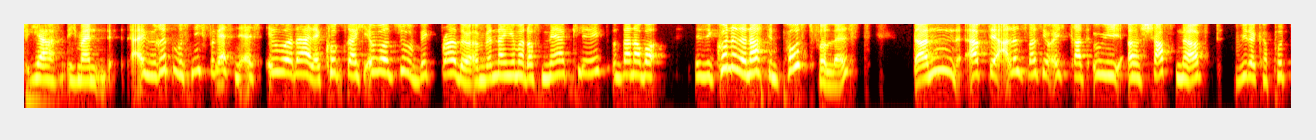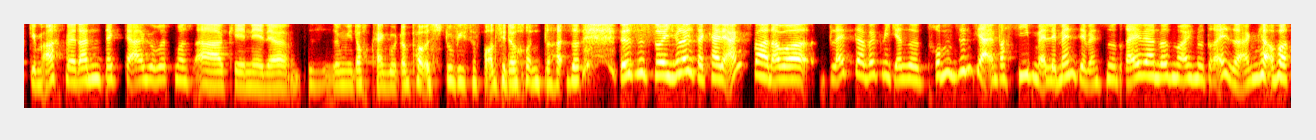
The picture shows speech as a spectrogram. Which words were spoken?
ja, ich meine, der Algorithmus nicht vergessen, der ist immer da, der guckt euch immer zu, Big Brother. Und wenn da jemand auf mehr klickt und dann aber eine Sekunde danach den Post verlässt, dann habt ihr alles, was ihr euch gerade irgendwie erschaffen habt, wieder kaputt gemacht, weil dann deckt der Algorithmus, ah, okay, nee, der, das ist irgendwie doch kein guter Post, stufe ich sofort wieder runter. Also das ist so, ich will euch da keine Angst machen, aber bleibt da wirklich, also drum sind es ja einfach sieben Elemente. Wenn es nur drei wären, würden wir euch nur drei sagen. Aber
